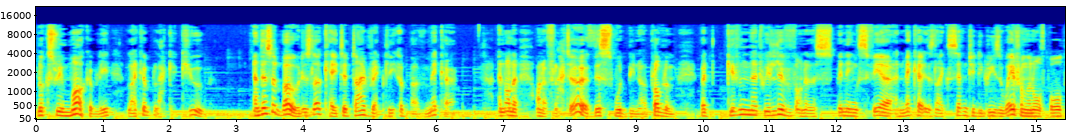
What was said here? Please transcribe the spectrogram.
looks remarkably like a black cube. And this abode is located directly above Mecca. And on a, on a flat earth, this would be no problem. But given that we live on a spinning sphere and Mecca is like 70 degrees away from the North Pole,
